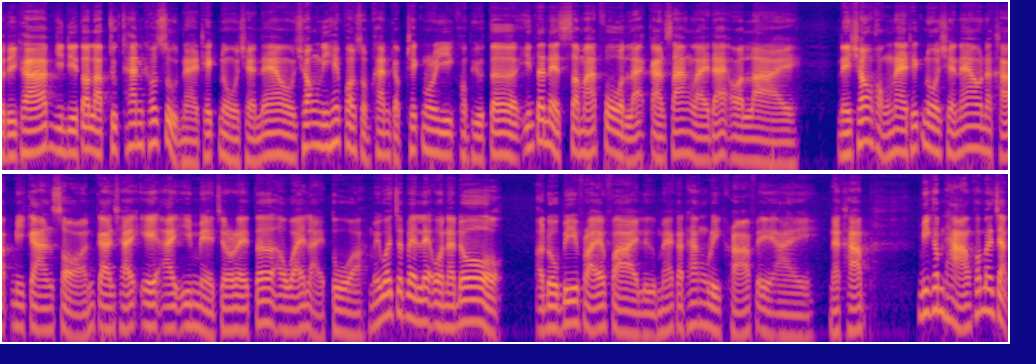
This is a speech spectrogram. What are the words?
วัสดีครับ ยินดีต้อนรับทุกท่านเข้าสู่ในเทคโนช n แนลช่องนี้ให้ความสำคัญกับเทคโนโลยีคอมพิวเตอร์ อินเทอร์เน็ต สมาร์ทโฟน และการสร้างรายได้ออนไลน์ ในช่องของนายเทคโนช n แนลนะครับ มีการสอนการใช้ AI Image Generator เอาไว้หลายตัว ไม่ว่าจะเป็น Leonardo Adobe Firefly หรือแม้กระทั่ง Recraft AI นะครับ มีคำถามเข้ามาจาก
